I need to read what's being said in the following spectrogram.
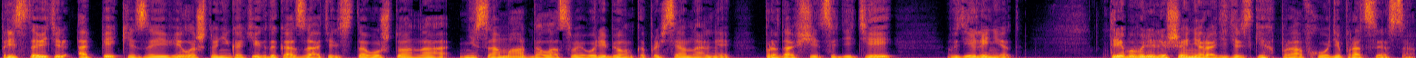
Представитель опеки заявила, что никаких доказательств того, что она не сама отдала своего ребенка профессиональной продавщице детей, в деле нет. Требовали лишения родительских прав в ходе процесса.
